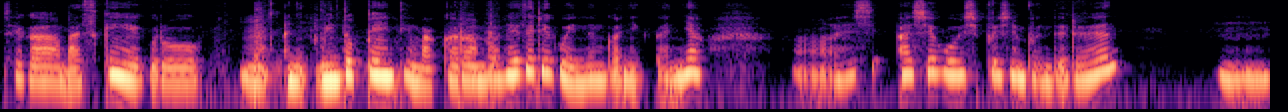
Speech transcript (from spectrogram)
제가 마스킹 액으로, 음, 아니, 윈도우 페인팅 마카로 한번 해드리고 있는 거니까요. 어, 하시, 하시고 싶으신 분들은, 음,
